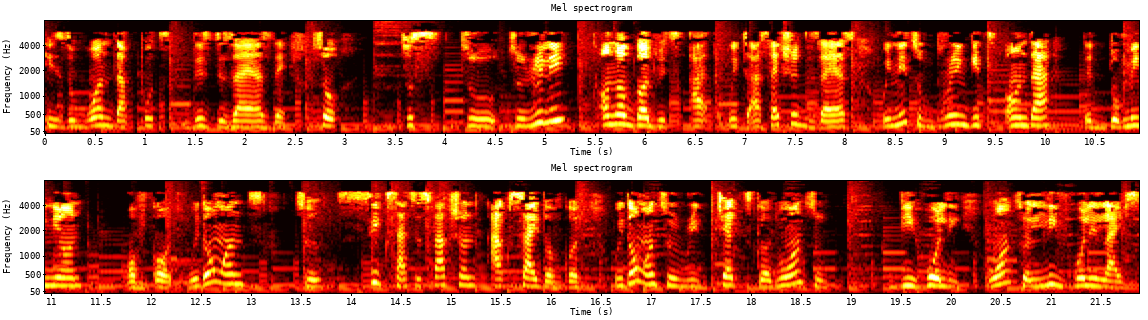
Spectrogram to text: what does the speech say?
is the one that puts these desires there. So, to to to really honor God with our, with our sexual desires, we need to bring it under the dominion of God. We don't want to seek satisfaction outside of God. We don't want to reject God. We want to be holy. We want to live holy lives.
